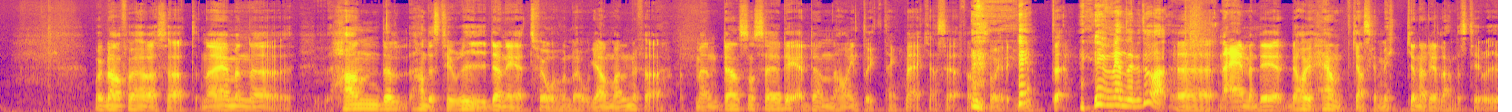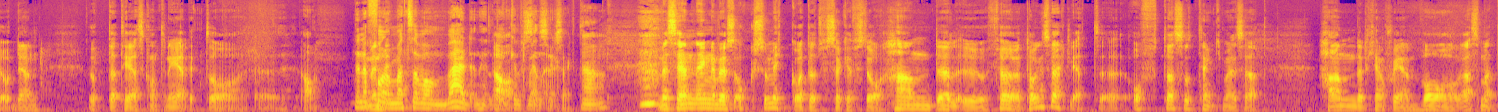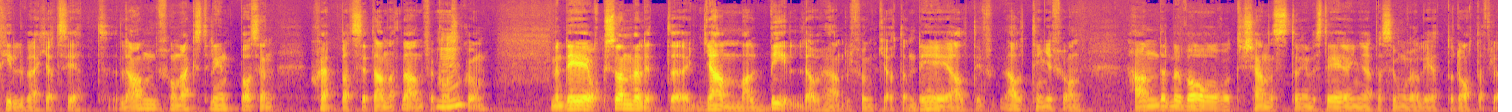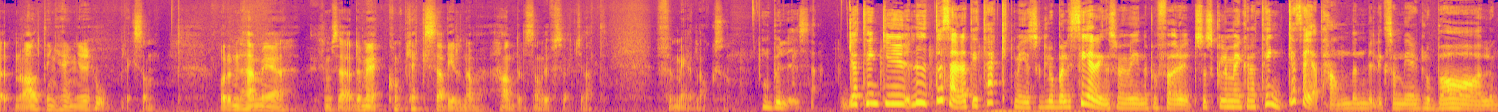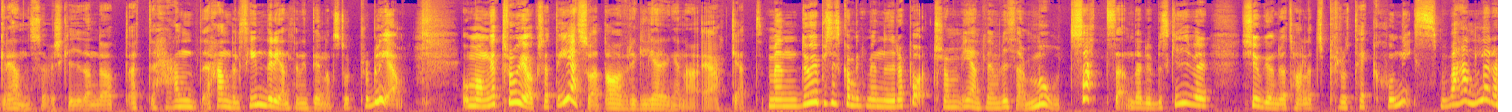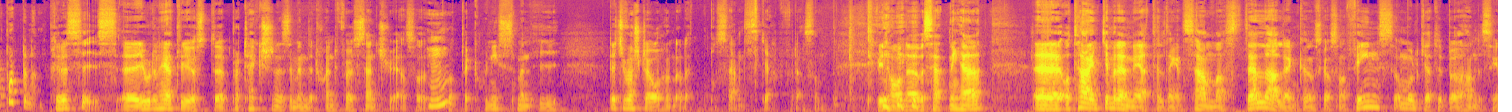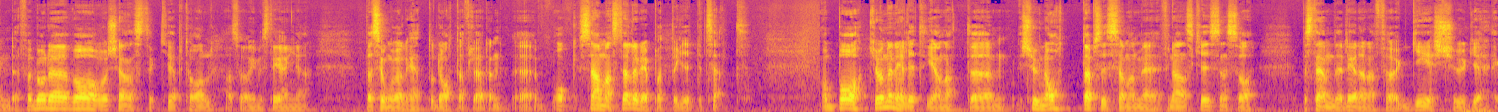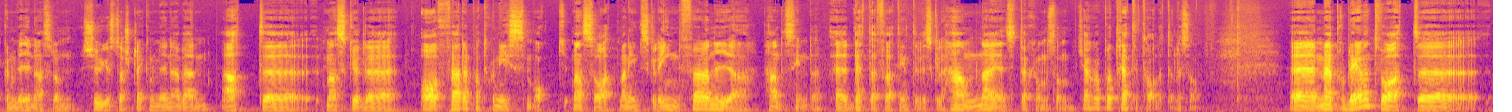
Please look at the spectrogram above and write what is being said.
Och ibland får jag höra så här att nej men eh, handel, handelsteori den är 200 år gammal ungefär. Men den som säger det, den har inte riktigt tänkt med kan jag säga. För så är det inte. Hur menar du då? Eh, nej men det, det har ju hänt ganska mycket när det gäller handelsteori och den uppdateras kontinuerligt. Och, eh, ja. Den har Men det- formats av omvärlden helt Ja, enkelt precis, menar du? exakt. Ja. Men sen ägnar vi oss också mycket åt att försöka förstå handel ur företagens verklighet. Eh, Ofta så tänker man ju så här att handel kanske är en vara som har tillverkats i ett land från ax till limpa och sen skeppats till ett annat land för konsumtion. Men det är också en väldigt eh, gammal bild av hur handel funkar. Utan det är alltid, allting ifrån handel med varor till tjänster, investeringar, personrörlighet och dataflöden. Och allting hänger ihop. Liksom. Och den här med, man säga, den mer komplexa bilden av handel som vi försöker att förmedla också. Och belysa. Jag tänker ju lite så här att i takt med just globalisering som vi var inne på förut så skulle man kunna tänka sig att handeln blir liksom mer global och gränsöverskridande och att, att hand, handelshinder egentligen inte är något stort problem. Och många tror ju också att det är så att avregleringarna har ökat. Men du har ju precis kommit med en ny rapport som egentligen visar motsatsen där du beskriver 2000-talets protektionism. Vad handlar rapporten om? Precis. Eh, jo, den heter just eh, Protectionism in the 21st century. Alltså protektionismen i det 21 århundradet på svenska för den som vill ha en översättning här. Eh, och tanken med den är att helt enkelt sammanställa all den kunskap som finns om olika typer av handelshinder för både varor, tjänster, kapital, alltså investeringar, personrörlighet och dataflöden. Eh, och sammanställa det på ett begripligt sätt. Och bakgrunden är lite grann att eh, 2008, precis i samband med finanskrisen, så bestämde ledarna för G20-ekonomierna, alltså de 20 största ekonomierna i världen, att eh, man skulle avfärda protektionism och man sa att man inte skulle införa nya handelshinder. Eh, detta för att inte vi skulle hamna i en situation som kanske på 30-talet eller så. Eh, men problemet var att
